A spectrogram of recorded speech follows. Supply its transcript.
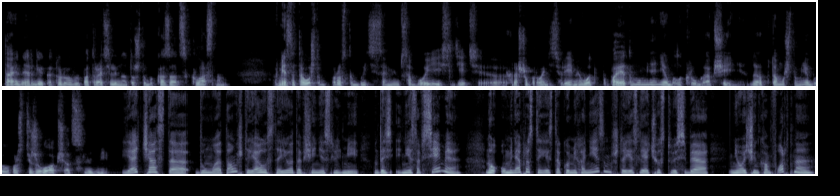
та энергия, которую вы потратили на то, чтобы казаться классным вместо того, чтобы просто быть самим собой и сидеть, э, хорошо проводить время. Вот, поэтому у меня не было круга общения, да, потому что мне было просто тяжело общаться с людьми. Я часто думаю о том, что я устаю от общения с людьми. Ну, то есть не со всеми, но у меня просто есть такой механизм, что если я чувствую себя не очень комфортно,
